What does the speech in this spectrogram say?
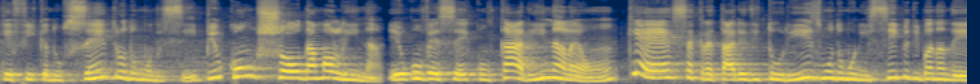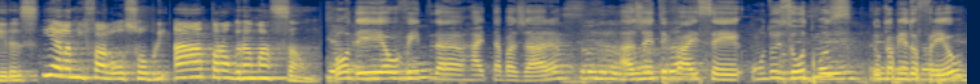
que fica no centro do município, com o show da Molina. Eu conversei com Karina Leon, que é secretária de Turismo do município de Bananeiras, e ela me falou sobre a programação. Bom dia, ouvinte da Rádio Tabajara. A gente vai ser um dos últimos do Caminho do Frio.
